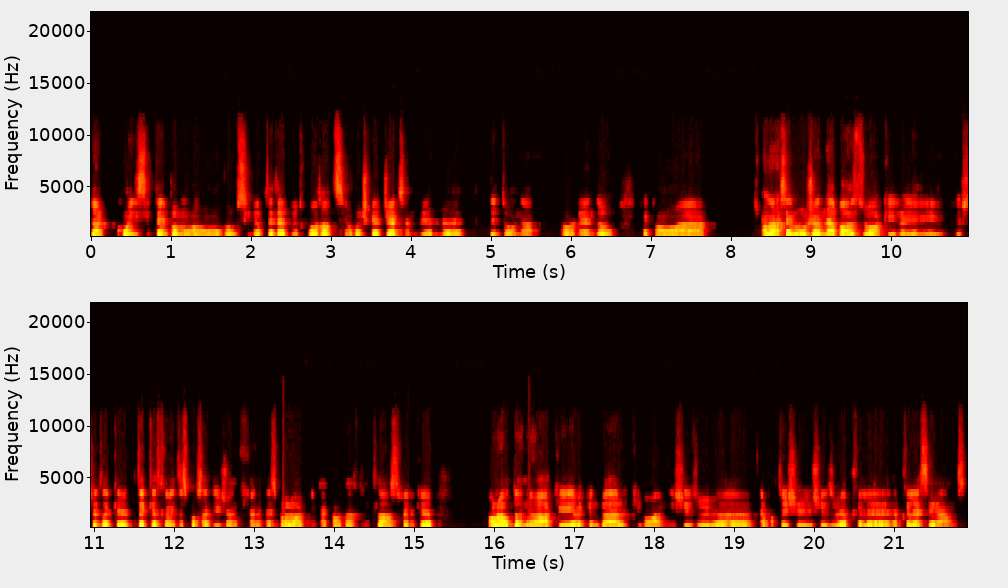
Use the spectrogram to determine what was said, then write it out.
dans le coin ici de Tampa, on, va aussi peut-être à 2-3 heures d'ici. On va jusqu'à Jacksonville, Daytona, Orlando. Qu'on on enseigne aux jeunes la base du hockey. Là. Je te dirais que peut-être 90 des jeunes qui ne connaissent pas le hockey quand on est dans une classe. On leur donne un hockey avec une balle qu'ils vont amener chez eux, euh, apporter chez, eux après, la séance.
